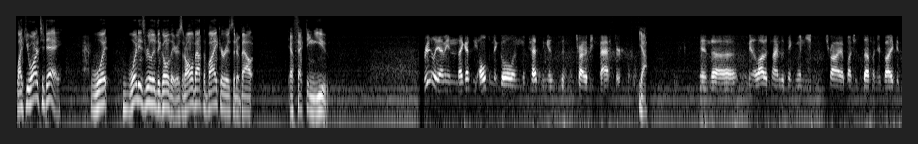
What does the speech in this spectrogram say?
like you are today, what what is really the goal there? Is it all about the bike, or is it about affecting you? Really, I mean, I guess the ultimate goal in with testing is to try to be faster. Yeah. And uh, I mean, a lot of times I think when you try a bunch of stuff on your bike, it's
